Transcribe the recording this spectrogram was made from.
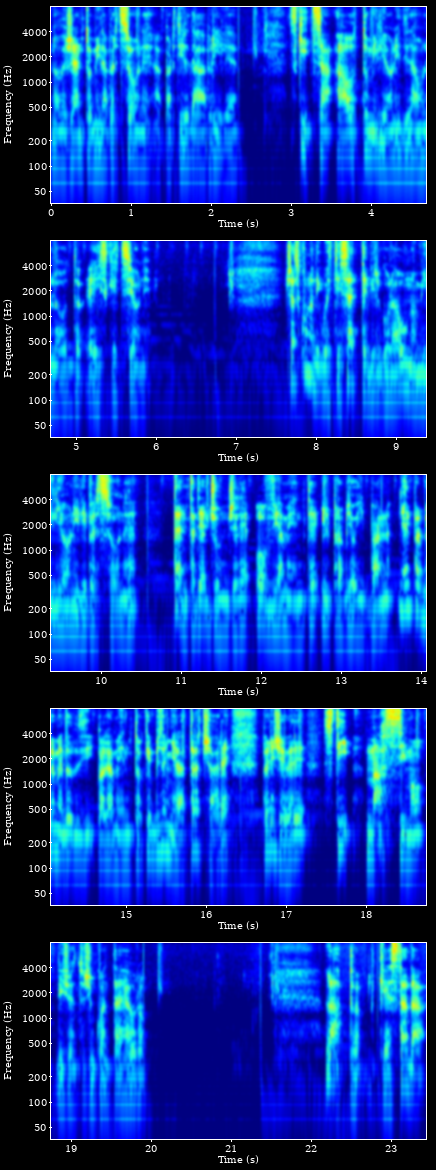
900.000 persone a partire da aprile, schizza a 8 milioni di download e iscrizioni. Ciascuno di questi 7,1 milioni di persone tenta di aggiungere ovviamente il proprio IBAN e il proprio metodo di pagamento che bisognerà tracciare per ricevere sti massimo di 150 euro. L'app, che è stata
